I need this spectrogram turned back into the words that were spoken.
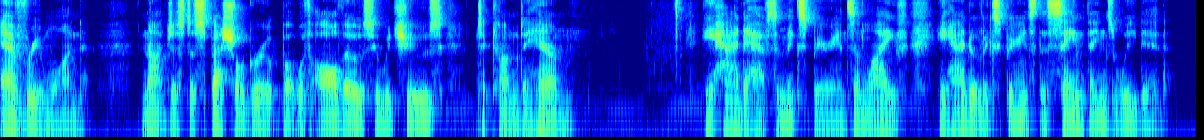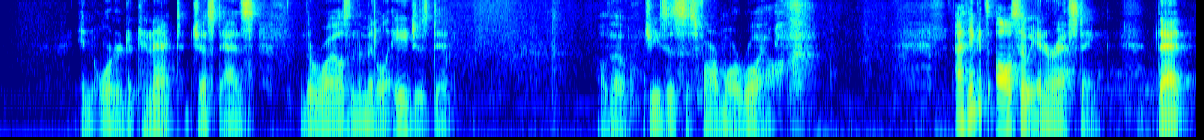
everyone, not just a special group, but with all those who would choose to come to him. He had to have some experience in life. He had to have experienced the same things we did in order to connect, just as the royals in the Middle Ages did. Although Jesus is far more royal. I think it's also interesting that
